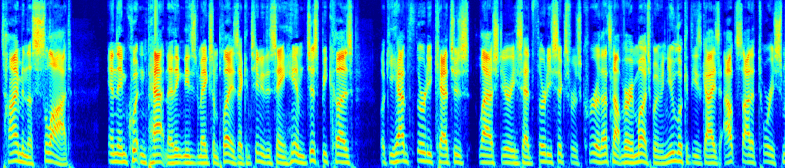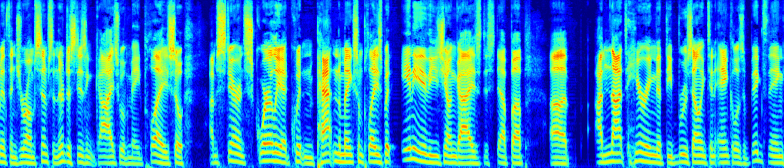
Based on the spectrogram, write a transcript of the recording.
time in the slot. And then Quinton Patton, I think, needs to make some plays. I continue to say him just because, look, he had 30 catches last year. He's had 36 for his career. That's not very much. But when you look at these guys outside of Torrey Smith and Jerome Simpson, there just isn't guys who have made plays. So I'm staring squarely at Quinton Patton to make some plays, but any of these young guys to step up. Uh, I'm not hearing that the Bruce Ellington ankle is a big thing,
